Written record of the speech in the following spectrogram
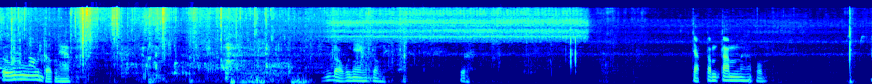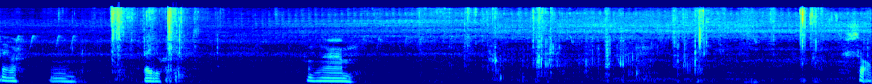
โอ้โอ้ยดอกงาม ดอกเป็นไงครับดอกจับตำๆนะครับผม ได้ปะได้อยู่ครับงามสอง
